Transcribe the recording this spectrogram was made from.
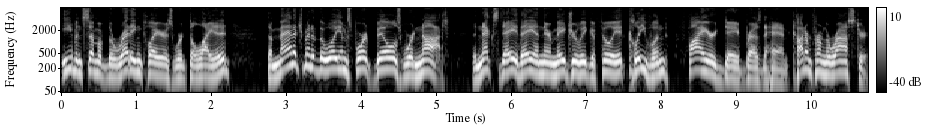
Even some of the Reading players were delighted. The management of the Williamsport Bills were not. The next day, they and their major league affiliate, Cleveland, fired Dave Bresnahan, cut him from the roster.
